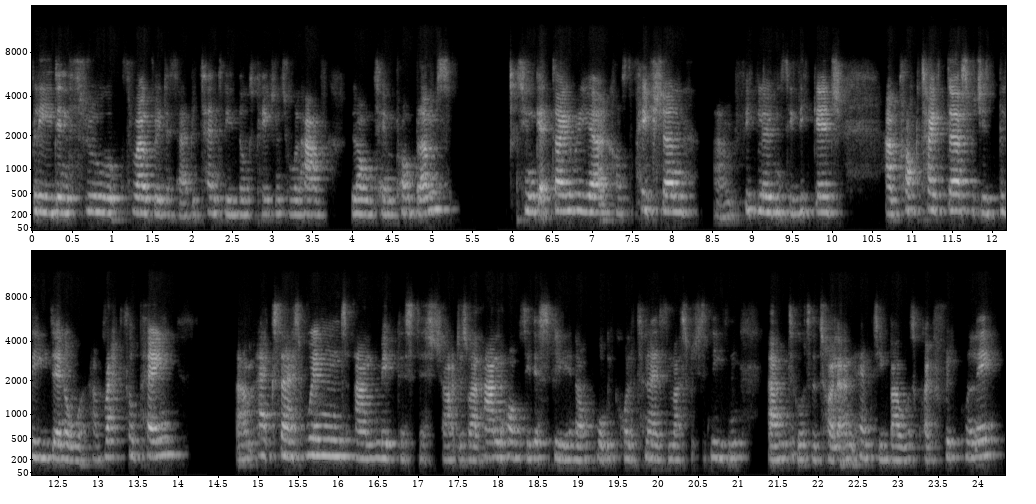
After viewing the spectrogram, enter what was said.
bleeding through throughout radiotherapy tend to be those patients who will have long-term problems. So you can get diarrhea, constipation, um, fecal urgency leakage, and proctitis, which is bleeding or rectal pain um, excess wind and mucus discharge as well. And obviously this feeling of what we call a tenesmus, which is needing um, to go to the toilet and emptying bowels quite frequently.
